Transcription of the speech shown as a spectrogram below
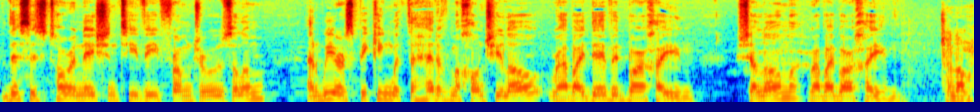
This is Torah Nation TV from Jerusalem, and we are speaking with the head of Machon Shilo, Rabbi David Bar Chaim. Shalom, Rabbi Bar Chaim. Shalom.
